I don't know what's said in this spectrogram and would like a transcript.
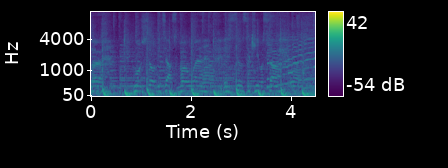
blur. More so, the dust blowing. It's too secure, so. Uh.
